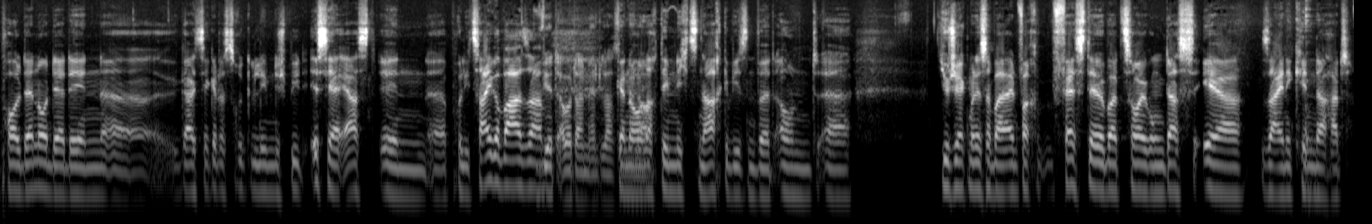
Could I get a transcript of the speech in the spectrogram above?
Paul Denno, der den äh, Geistjäger das Zurückgelebene spielt, ist ja erst in äh, Polizeigewahrsam. wird aber dann entlassen. Genau, nachdem nichts nachgewiesen wird. Und äh, Hugh Jackman ist aber einfach fest der Überzeugung, dass er seine Kinder hat,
